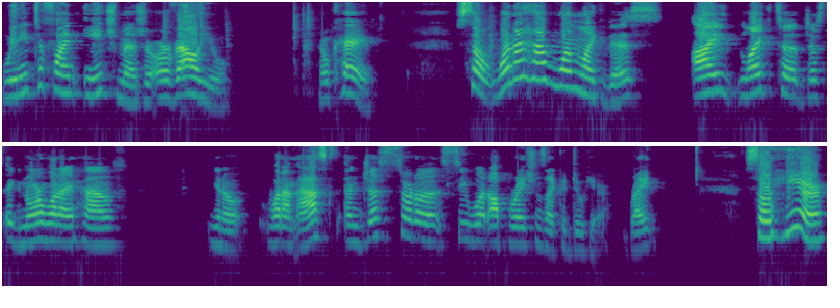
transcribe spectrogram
We need to find each measure or value. Okay. So when I have one like this, I like to just ignore what I have, you know, what I'm asked and just sort of see what operations I could do here, right? So here,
